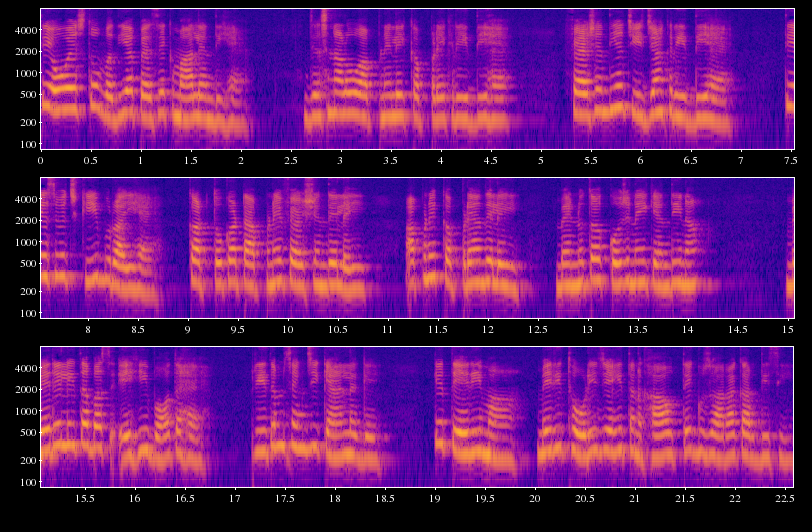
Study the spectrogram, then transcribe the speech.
ਤੇ ਉਹ ਇਸ ਤੋਂ ਵਧੀਆ ਪੈਸੇ ਕਮਾ ਲੈਂਦੀ ਹੈ, ਜਿਸ ਨਾਲ ਉਹ ਆਪਣੇ ਲਈ ਕੱਪੜੇ ਖਰੀਦਦੀ ਹੈ, ਫੈਸ਼ਨ ਦੀਆਂ ਚੀਜ਼ਾਂ ਖਰੀਦਦੀ ਹੈ, ਤੇ ਇਸ ਵਿੱਚ ਕੀ ਬੁਰਾਈ ਹੈ? ਘੱਟ ਤੋਂ ਘੱਟ ਆਪਣੇ ਫੈਸ਼ਨ ਦੇ ਲਈ, ਆਪਣੇ ਕੱਪੜਿਆਂ ਦੇ ਲਈ ਮੈਨੂੰ ਤਾਂ ਕੁਝ ਨਹੀਂ ਕਹਿੰਦੀ ਨਾ। ਮੇਰੇ ਲਈ ਤਾਂ ਬਸ ਇਹੀ ਬਹੁਤ ਹੈ। ਪ੍ਰੀਤਮ ਸਿੰਘ ਜੀ ਕਹਿਣ ਲੱਗੇ ਕਿ ਤੇਰੀ ਮਾਂ ਮੇਰੀ ਥੋੜੀ ਜਿਹੀ ਤਨਖਾਹ ਉੱਤੇ ਗੁਜ਼ਾਰਾ ਕਰਦੀ ਸੀ।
